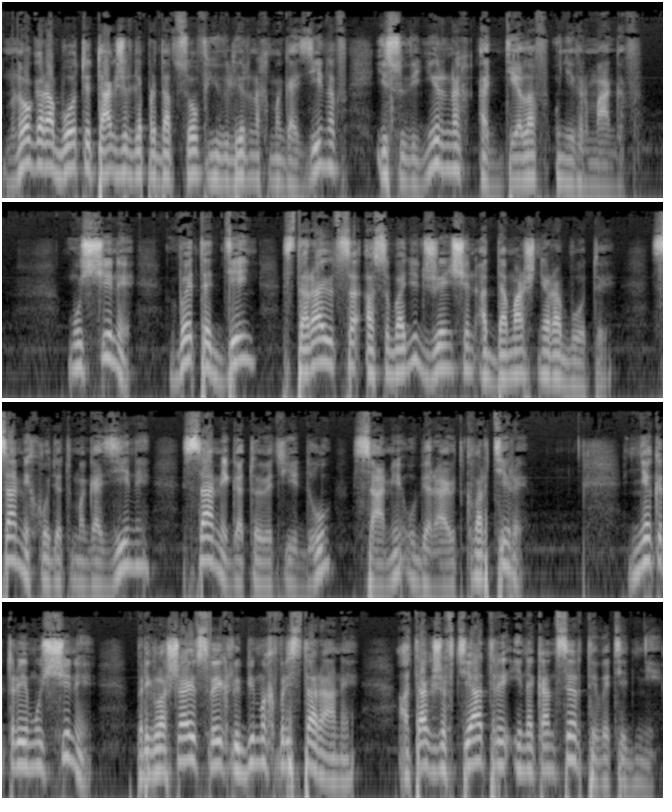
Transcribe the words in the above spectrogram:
Много работы также для продавцов ювелирных магазинов и сувенирных отделов универмагов. Мужчины в этот день стараются освободить женщин от домашней работы. Сами ходят в магазины, сами готовят еду, сами убирают квартиры. Некоторые мужчины приглашают своих любимых в рестораны, а также в театры и на концерты в эти дни.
